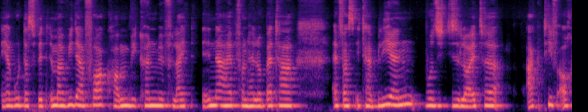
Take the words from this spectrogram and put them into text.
ja gut, das wird immer wieder vorkommen. Wie können wir vielleicht innerhalb von Hello Better etwas etablieren, wo sich diese Leute aktiv auch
